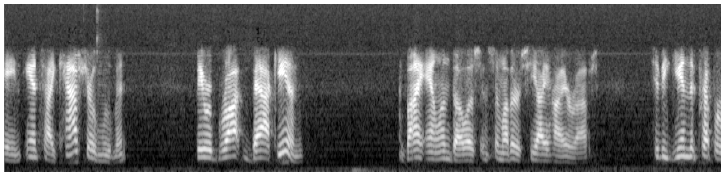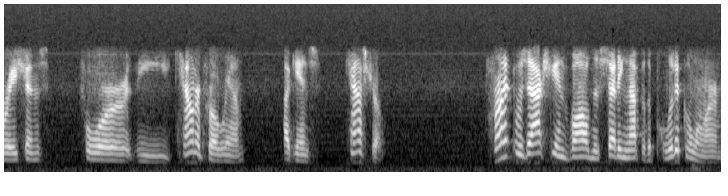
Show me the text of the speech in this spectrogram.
an anti-Castro movement, they were brought back in by Allen Dulles and some other CIA higher-ups to begin the preparations for the counter program against Castro. Hunt was actually involved in the setting up of the political arm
